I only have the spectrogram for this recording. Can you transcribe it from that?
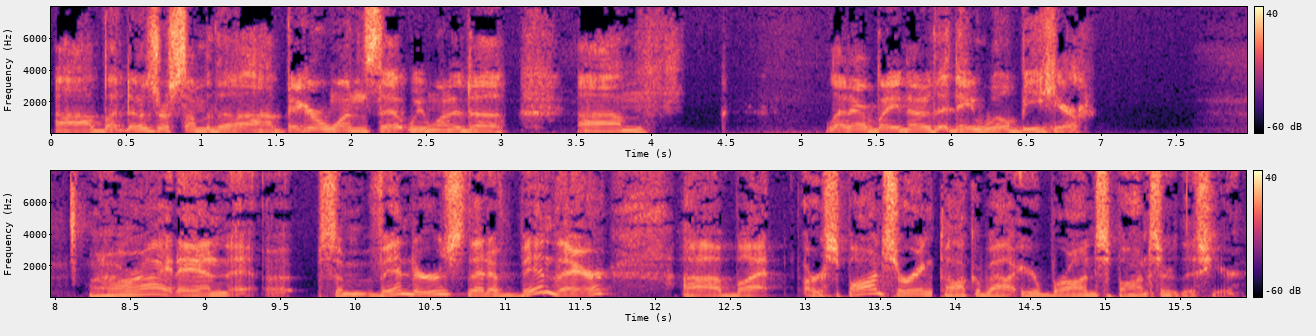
Uh, but those are some of the uh, bigger ones that we wanted to, um, let everybody know that they will be here. All right, and uh, some vendors that have been there, uh, but are sponsoring. Talk about your bronze sponsor this year.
